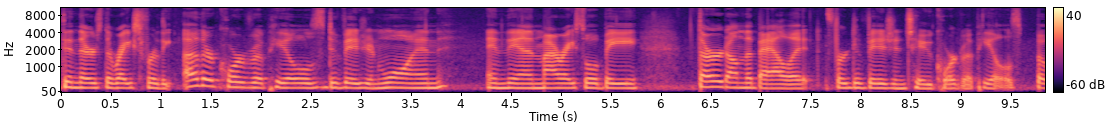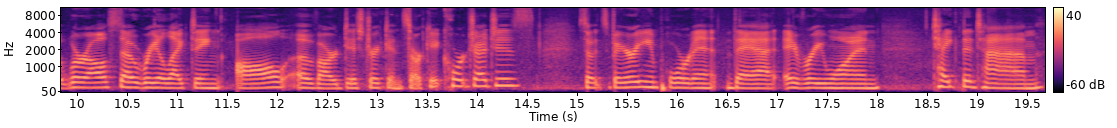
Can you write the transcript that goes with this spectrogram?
Then there's the race for the other Court of Appeals Division 1 and then my race will be third on the ballot for Division 2 Court of Appeals. But we're also reelecting all of our district and circuit court judges. So it's very important that everyone take the time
